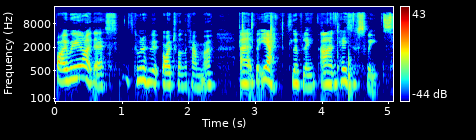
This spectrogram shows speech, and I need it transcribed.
but I really like this. It's coming up a bit brighter on the camera. Uh, but yeah, it's lovely and it tastes of sweets.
